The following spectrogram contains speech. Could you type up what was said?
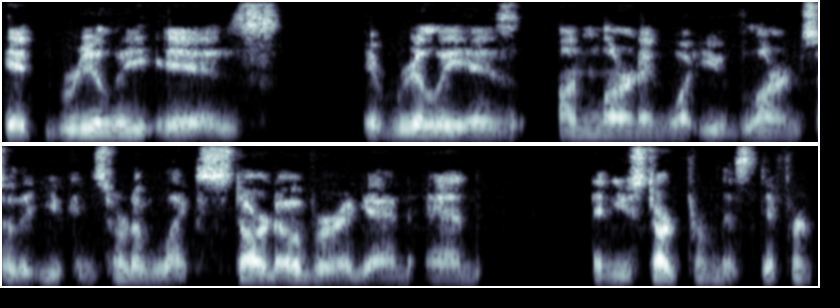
it really is it really is unlearning what you've learned so that you can sort of like start over again and and you start from this different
